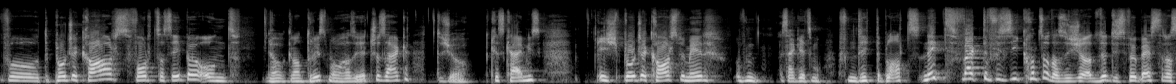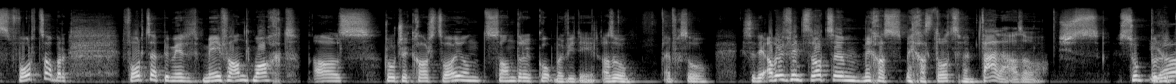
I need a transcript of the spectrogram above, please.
von der Project Cars, Forza 7 und ja, Gran Turismo, kann ich jetzt schon sagen, das ist ja kein Geheimnis, ist Project Cars bei mir auf dem, sag jetzt mal, auf dem dritten Platz. Nicht wegen der Physik und so, das ist ja, das ist viel besser als Forza, aber Forza hat bei mir mehr Fun gemacht als Project Cars 2 und das andere geht mir wie dir. Also, einfach so. Aber ich finde es trotzdem, man kann es trotzdem empfehlen, also, ist super, Ja,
